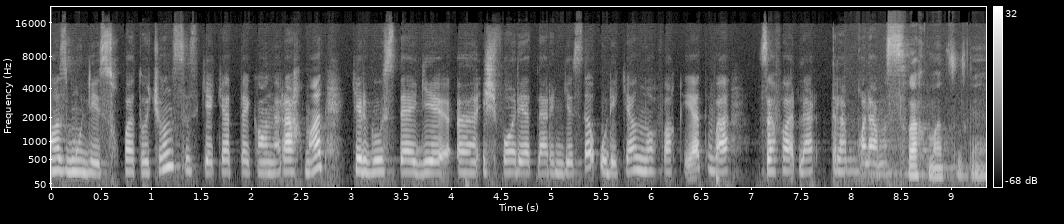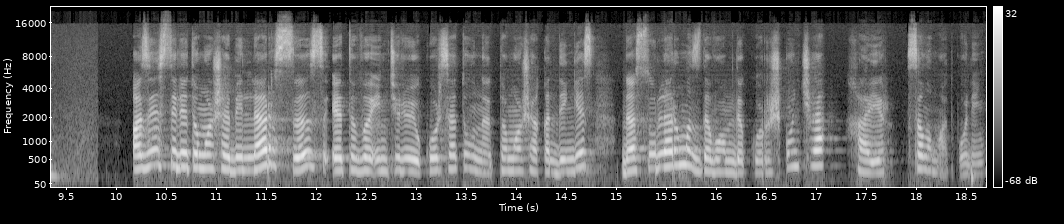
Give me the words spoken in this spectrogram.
mazmunli suhbat uchun sizga kattakon rahmat. Kelgusidagi ish faoliyatlaringizda ulkan muvaffaqiyat va zafarlar tilab qolamiz. Rahmat sizga. Ham aziz teletomoshabinlar siz etv intervyu ko'rsatuvini tomosha qildingiz. Dasturlarimiz davomida ko'rishguncha xayr salomat bo'ling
